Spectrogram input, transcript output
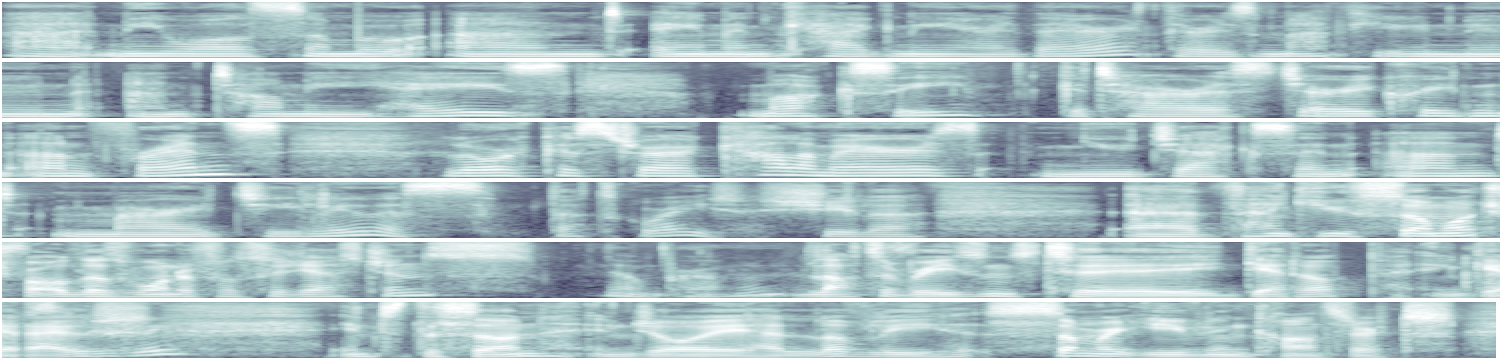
Uh, Niwel Tsumbu and Eamon Cagney are there. There's Matthew Noone and Tommy Hayes, Moxie, guitarist Jerry Creedon and friends, Lorchestra, Callum New Jackson, and Margie Lewis. That's great, Sheelagh. Uh, thank you so much for all those wonderful suggestions. No problem. Lots of reasons to get up and get Absolutely. out into the sun, enjoy a lovely summer evening concert.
